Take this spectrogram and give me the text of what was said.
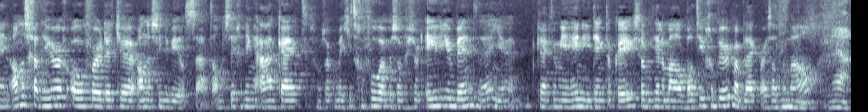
En anders gaat heel erg over dat je anders in de wereld staat, anders tegen dingen aankijkt. Soms ook een beetje het gevoel hebben alsof je een soort alien bent. Hè? Je kijkt om je heen en je denkt, oké, ik snap niet helemaal wat hier gebeurt, maar blijkbaar is dat normaal. Ja,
